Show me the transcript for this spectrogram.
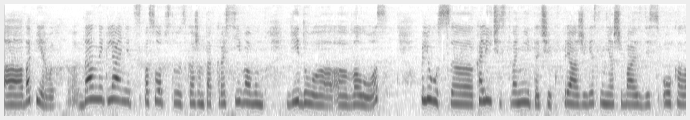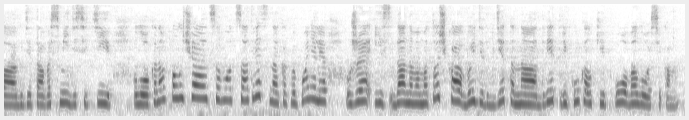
А, во-первых, данный глянец способствует, скажем так, красивому виду а, волос. Плюс э, количество ниточек в пряже, если не ошибаюсь, здесь около где-то 80 локонов получается. Вот, соответственно, как вы поняли, уже из данного моточка выйдет где-то на 2-3 куколки по волосикам.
